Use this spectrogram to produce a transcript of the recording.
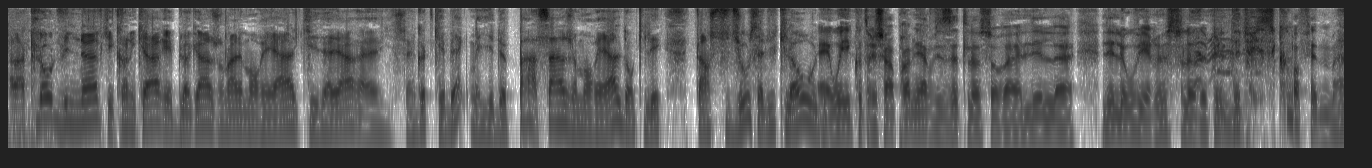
Alors, Claude Villeneuve, qui est chroniqueur et blogueur au Journal de Montréal, qui est d'ailleurs, euh, c'est un gars de Québec, mais il est de passage à Montréal, donc il est en studio. Salut Claude. Eh oui, écoute Richard, première visite là sur euh, l'île euh, l'île au virus là depuis le début du confinement.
